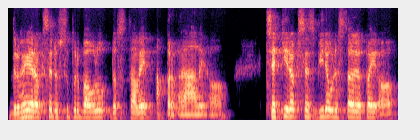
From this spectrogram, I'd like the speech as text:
druhý rok se do Super Bowlu dostali a prohráli ho, třetí rok se s bídou dostali do playoff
